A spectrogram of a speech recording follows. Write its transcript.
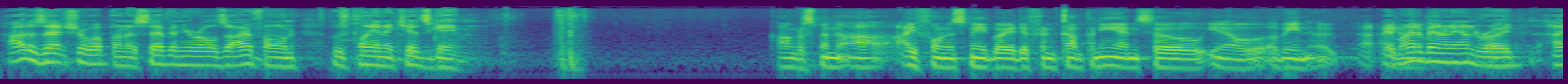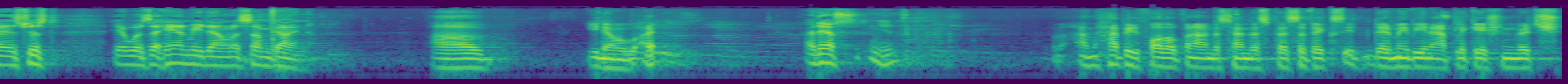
How does that show up on a seven year old's iPhone who's playing a kid's game? Congressman, uh, iPhone is made by a different company, and so you know, I mean, uh, I it might have been an Android. I, it's just it was a hand me down of some kind. Uh, you know, I, I'd ask. You know, I'm happy to follow up and understand the specifics. It, there may be an application which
